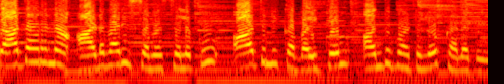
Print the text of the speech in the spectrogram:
సాధారణ ఆడవారి సమస్యలకు ఆధునిక వైద్యం అందుబాటులో కలదు.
